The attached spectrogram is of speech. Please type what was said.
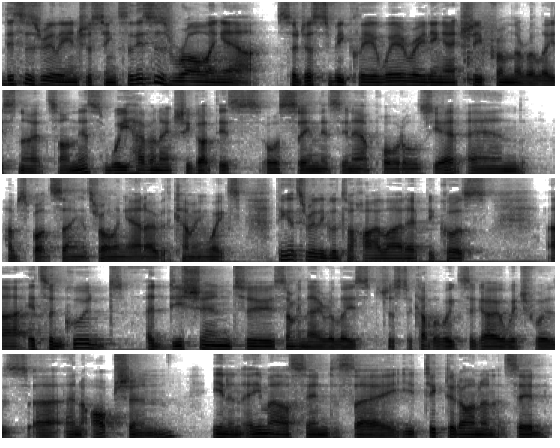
This is really interesting. So this is rolling out. So just to be clear, we're reading actually from the release notes on this. We haven't actually got this or seen this in our portals yet, and HubSpot's saying it's rolling out over the coming weeks. I think it's really good to highlight it because uh, it's a good addition to something they released just a couple of weeks ago, which was uh, an option in an email send to say you ticked it on and it said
